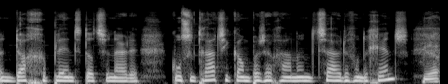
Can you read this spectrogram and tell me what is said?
een dag gepland dat ze naar de concentratiekampen zou gaan aan het zuiden van de grens. Ja,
